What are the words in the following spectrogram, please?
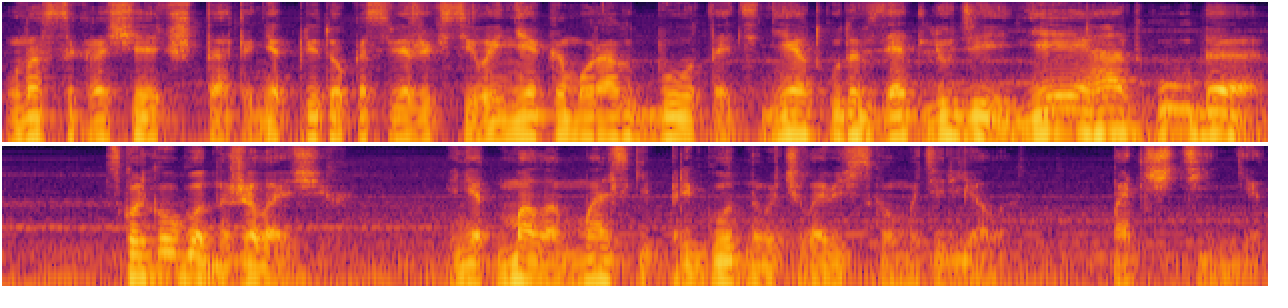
У нас сокращают штаты, нет притока свежих сил, и некому работать, неоткуда взять людей, неоткуда. Сколько угодно желающих. И нет мало-мальски пригодного человеческого материала. Почти нет.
